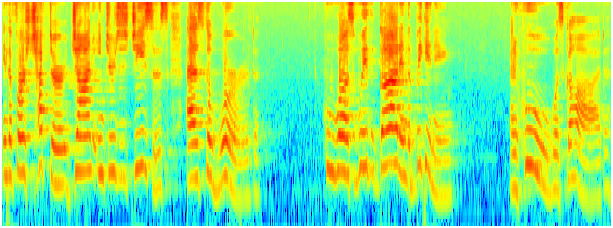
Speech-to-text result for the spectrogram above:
In the first chapter, John introduces Jesus as the Word, who was with God in the beginning, and who was God,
